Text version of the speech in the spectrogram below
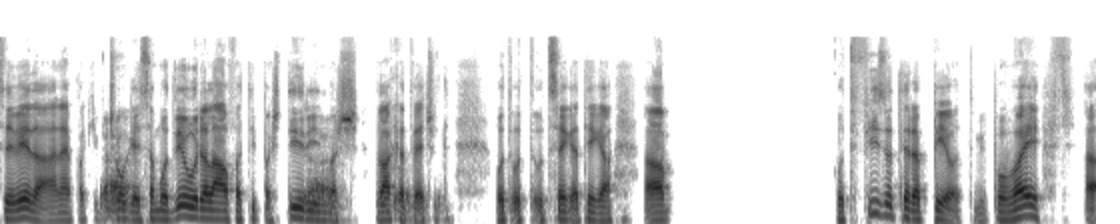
seveda, a ne pa kipčoge, ja. samo dve ure laufa, ti pa štiri ja. imaš dvakrat več od, od, od, od vsega tega. Uh, kot fizioterapeut, mi povej, uh,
